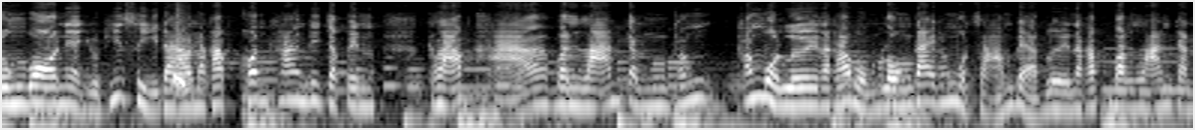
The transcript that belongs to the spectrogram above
ลงวอเนี่ยอยู่ที่ 4 ดาวนะครับ ค่อนข้างที่จะเป็นกราฟขาบรรลานซ์กันทั้งทั้งหมดเลยนะครับ ผมลงได้ทั้งหมด 3 แบบเลยนะครับบรรลานซ์กัน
